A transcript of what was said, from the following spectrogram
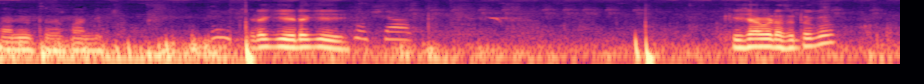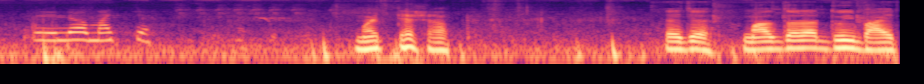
পানি উঠতেছে পানি। এটা কি এটা কি? কি সাপ এটা ছোটকু এই মাইটটা সাপ এই যে মাছ ধরার দুই ভাইর,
